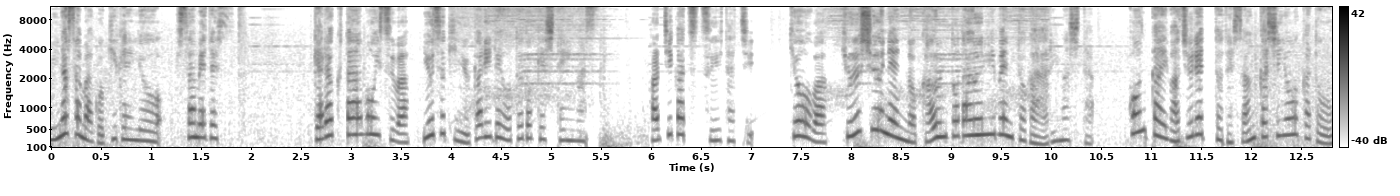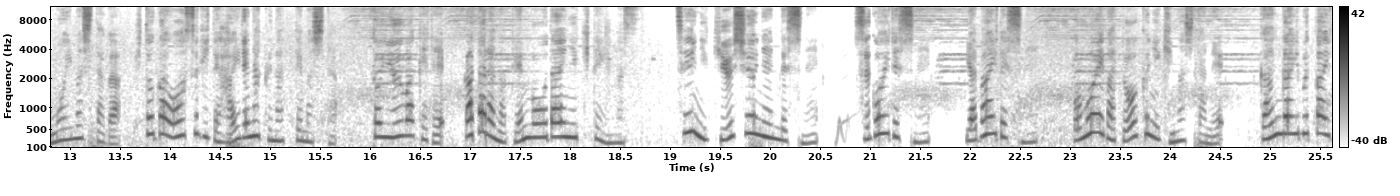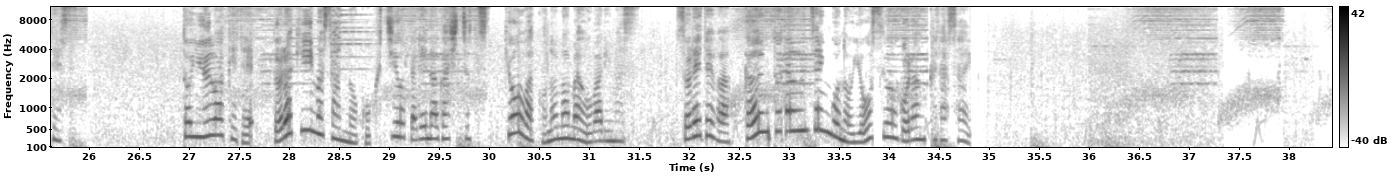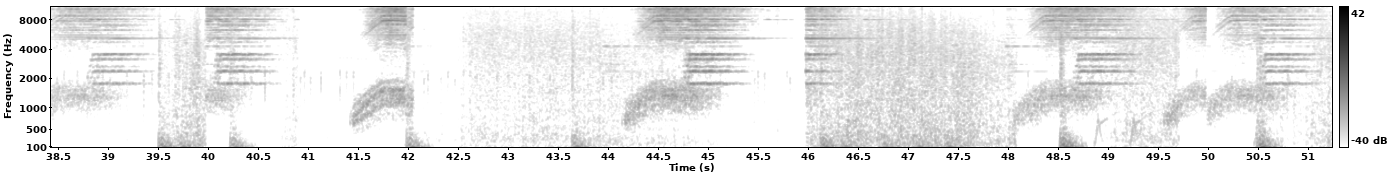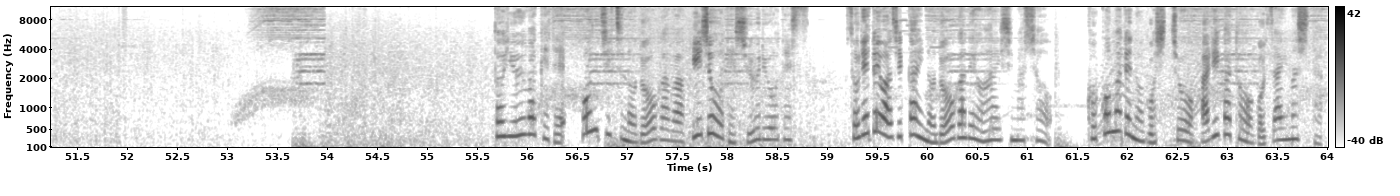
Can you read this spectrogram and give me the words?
皆様ごきげんよう、ひさめです。キャラクターボイスは、ゆずきゆかりでお届けしています。8月1日、今日は9周年のカウントダウンイベントがありました。今回はジュレットで参加しようかと思いましたが、人が多すぎて入れなくなってました。というわけで、ガタラの展望台に来ています。ついに9周年ですね。すごいですね。やばいですね。思いが遠くに来ましたね。感慨深いです。というわけで、ドラキーマさんの告知を垂れ流しつつ、今日はこのまま終わります。それでは、カウントダウン前後の様子をご覧ください。というわけで、本日の動画は以上で終了です。それでは次回の動画でお会いしましょう。ここまでのご視聴ありがとうございました。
